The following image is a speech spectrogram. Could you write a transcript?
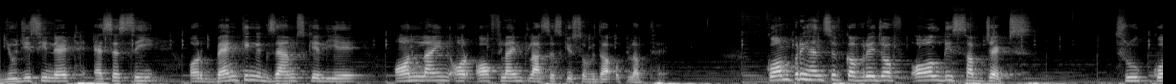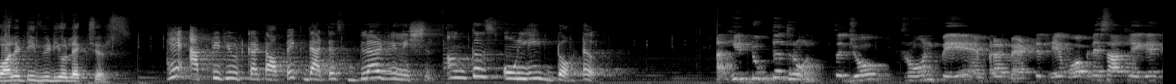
U G C NET S S C और बैंकिंग एग्ज़ाम्स के लिए ऑनलाइन और ऑफलाइन क्लासेस की सुविधा उपलब्ध है। Comprehensive coverage of all the subjects through quality video lectures है एप्टीट्यूड का topic that is blood relation uncles only daughter ही टुक द थ्रोन तो जो थ्रोन पे एम्पर बैठते थे वो अपने साथ ले गए.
